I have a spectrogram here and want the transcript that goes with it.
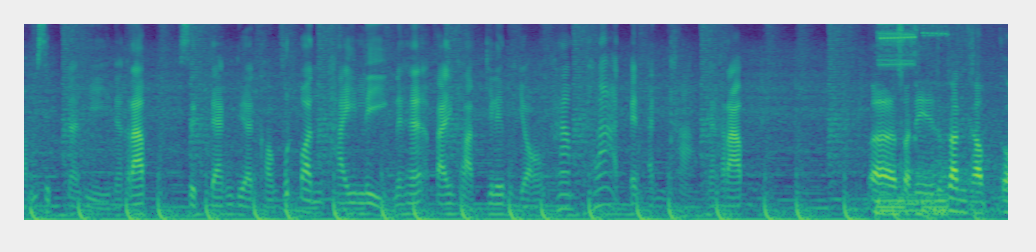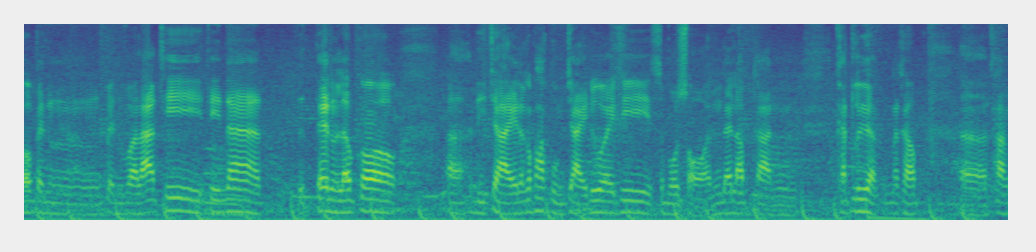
30 นาทีนะครับศึกแดงเดือดของฟุตบอลไทยลีกนะฮะแฟนคลับกิเลนพยองห้ามพลาดเป็นอันขาดนะครับ สวัสดีทุกท่านครับ ก็เป็นเป็นวาระที่ที่น่าตื่นเต้นแล้วก็ดีใจแล้วก็ภาคภูมิใจด้วยที่สโมสรได้รับการคัดเลือกนะครับทาง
